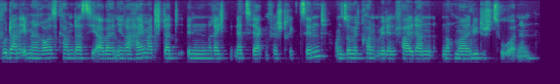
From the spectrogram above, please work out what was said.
wo dann eben herauskam, dass sie aber in ihrer Heimatstadt in rechten Netzwerken verstrickt sind. Und somit konnten wir den Fall dann nochmal politisch zuordnen.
